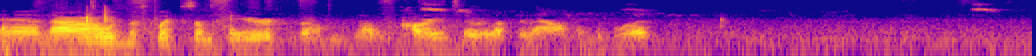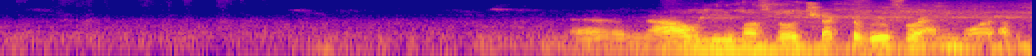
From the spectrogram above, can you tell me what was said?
And now we must collect some hair from the cards that were left around and now we must go check the roof for any more evidence.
